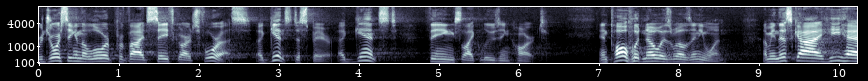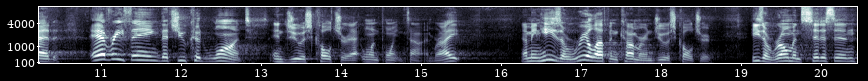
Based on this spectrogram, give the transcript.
Rejoicing in the Lord provides safeguards for us against despair, against things like losing heart. And Paul would know as well as anyone. I mean, this guy, he had everything that you could want in Jewish culture at one point in time, right? I mean, he's a real up and comer in Jewish culture. He's a Roman citizen.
